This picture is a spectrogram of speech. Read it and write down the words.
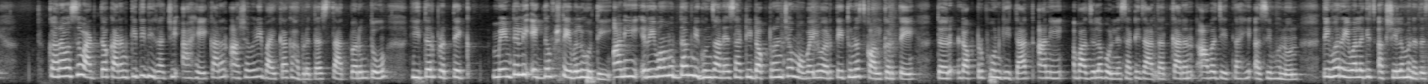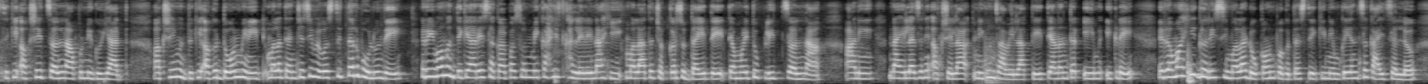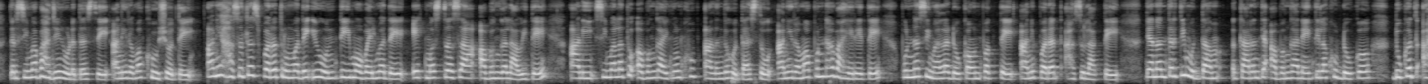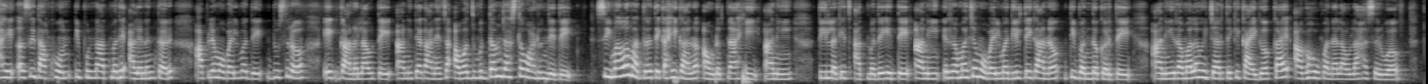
करावं असं वाटतं कारण किती धीराची आहे कारण अशा वेळी बायका घाबरत असतात. परंतु ही तर प्रत्येक मेंटली एकदम स्टेबल होती. आणि रेवा मुद्दाम निघून जाण्यासाठी डॉक्टरांच्या मोबाईलवर तेथूनच कॉल करते. तर डॉक्टर फोन घेतात आणि बाजूला बोलण्यासाठी जातात कारण आवाज येत नाही असे म्हणून. तेव्हा रेवा लगेच अक्षयला म्हणत असते की अक्षय चल ना आपण निघूयात. अक्षय म्हणतो की अगं दोन मिनिट मला त्यांच्याशी व्यवस्थित तर बोलून दे. रेवा म्हणते की अरे सकाळपासून मी काहीच खाल्लेले नाही. मला आता चक्करसुद्धा येते. त्यामुळे तू प्लीज चल ना. आणि नाईलाजाने अक्षयला निघून जावे लागते. त्यानंतर एम इकडे रमा ही घरी सीमाला डोकावून बघत असते की नेमकं यांचं काय चाललं? तर सीमा भाजी निवडत असते आणि रमा खुश होते. आणि हसतच परत रूममध्ये येऊन ती मोबाईलमध्ये एक मस्त असा अभंग लाविते. आणि सीमाला तो अभंग ऐकून खूप आनंद होत असतो. आणि रमा पुन्हा बाहेर येते. पुन्हा सीमाला डोकावून बघते आणि परत हसू लागते. त्यानंतर ती मुद्दाम कारण त्या अभंगाने तिला खूप डोकं दुखत आहे असे दाखवून ती पुन्हा आतमध्ये आल्यानंतर आपल्या मोबाईलमध्ये दुसरं एक गाणं लावते आणि त्या गाण्याचा आवाज मुद्दाम जास्त वाढून देते. सीमाला मात्र ते काही गाणं आवडत नाही आणि ती लगेच आतमध्ये येते आणि रमाच्या मोबाईलमधील ते गाणं ती बंद करते आणि रमाला विचारते की काय ग? काय आगाऊपणा लावला हा सर्व?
